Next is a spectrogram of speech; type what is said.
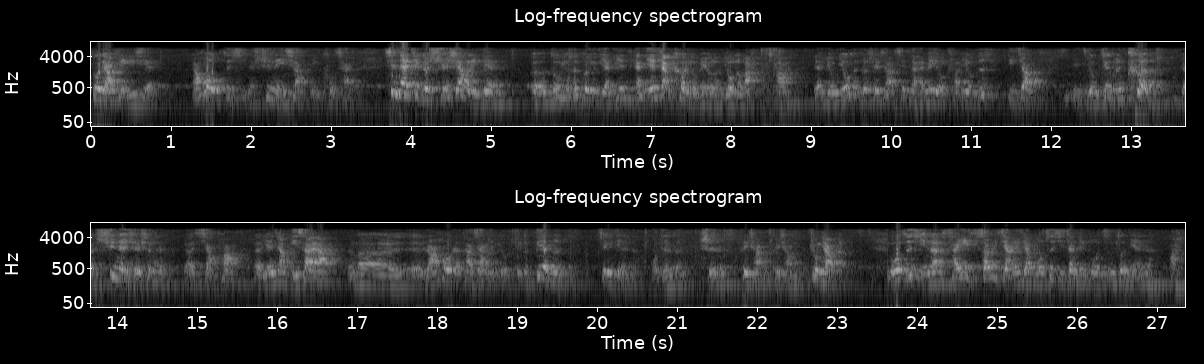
多了解一些，然后自己呢训练一下你口才。现在这个学校里边，呃，都有很多有演演演讲课，有没有了？有了吧？啊，有有很多学校现在还没有是吧？有的比较有这门课呢，要训练学生呢，呃，讲话，呃，演讲比赛啊，那么然后呢，大家有这个辩论，这一点呢，我觉得是非常非常重要的。我自己呢，才稍微讲一讲我自己在美国这么多年呢啊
